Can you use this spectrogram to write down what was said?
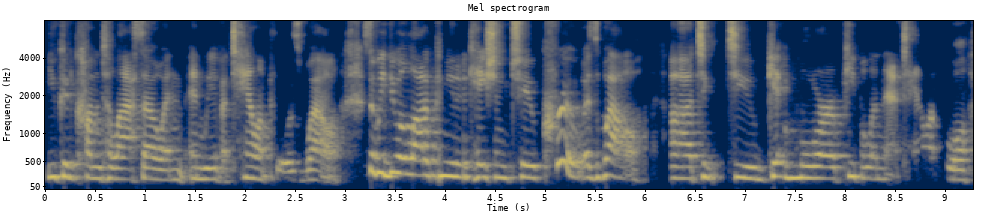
you could come to Lasso and and we have a talent pool as well. So we do a lot of communication to crew as well uh, to to get more people in that talent pool.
